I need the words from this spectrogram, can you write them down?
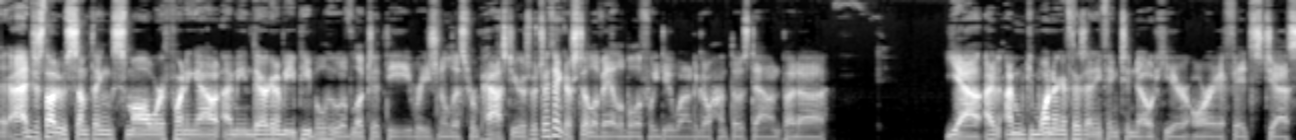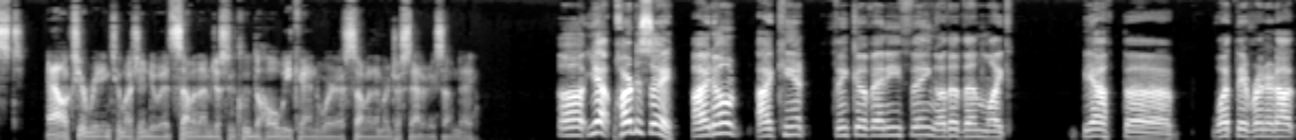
I just thought it was something small worth pointing out. I mean, there are going to be people who have looked at the regional list from past years, which I think are still available if we do want to go hunt those down. But uh, yeah, I, I'm wondering if there's anything to note here, or if it's just Alex, you're reading too much into it. Some of them just include the whole weekend, whereas some of them are just Saturday, Sunday. Uh, yeah, hard to say. I don't, I can't think of anything other than like, yeah, the what they've rented out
